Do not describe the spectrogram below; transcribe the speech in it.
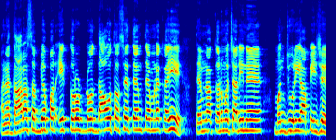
અને ધારાસભ્ય પર એક કરોડનો દાવો થશે તેમ તેમણે કહી તેમના કર્મચારીને મંજૂરી આપી છે.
